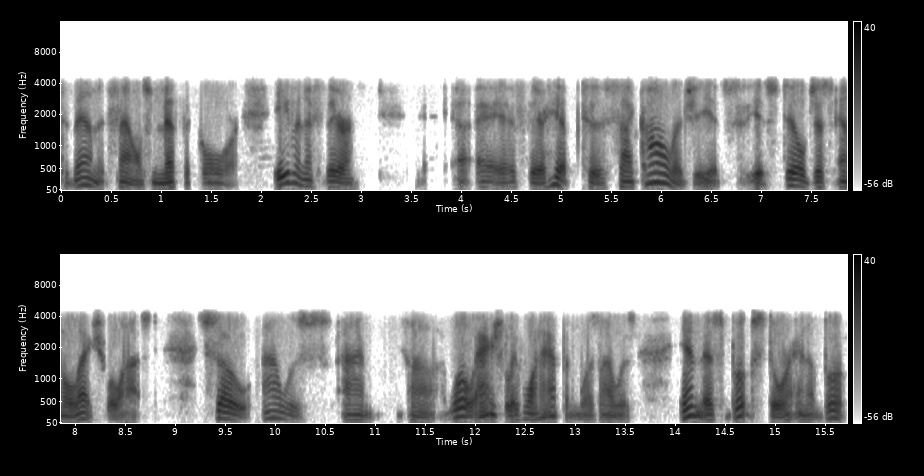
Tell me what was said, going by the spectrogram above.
to them it sounds mythical, or even if they're uh, if they're hip to psychology, it's it's still just intellectualized. So I was I uh, well actually what happened was I was in this bookstore and a book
